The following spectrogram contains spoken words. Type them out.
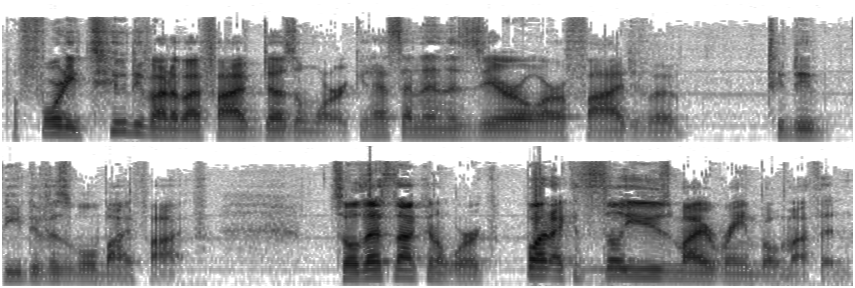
but 42 divided by 5 doesn't work. It has to end in a 0 or a 5 to, be divisible by 5. So that's not going to work, but I can still use my rainbow method.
